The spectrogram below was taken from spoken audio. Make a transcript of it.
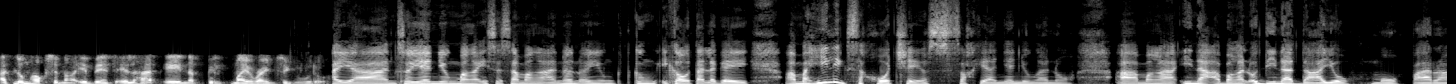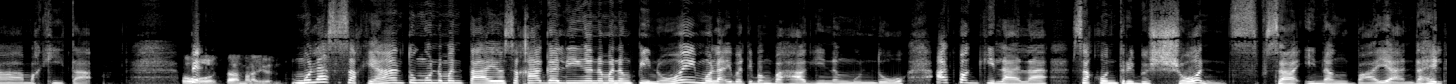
at lumahok sa mga events, eh lahat eh na Pimp My Ride siguro. Ayan. So yan yung mga isa sa mga ano, no, yung kung ikaw talaga ay uh, mahilig sa kotse o sasakyan, yan yung ano, uh, mga inaabangan o dinadayo mo para makita. Oo, Pe- tama yun. Mula sa sakyan, tungo naman tayo sa kagalingan naman ng Pinoy mula iba't ibang bahagi ng mundo at pagkilala sa kontribusyon sa inang bayan. Dahil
